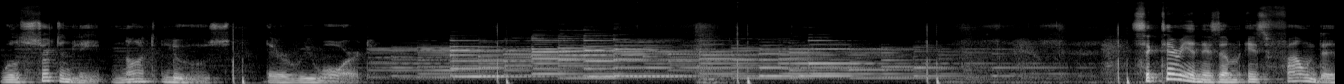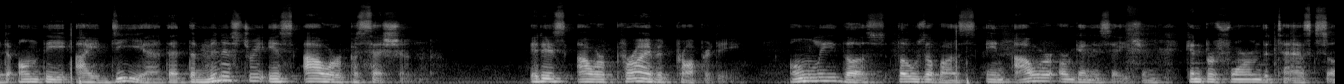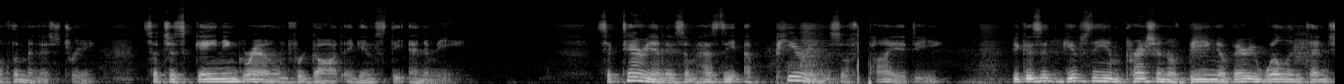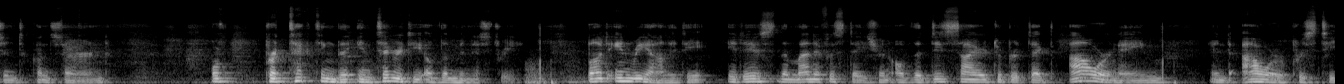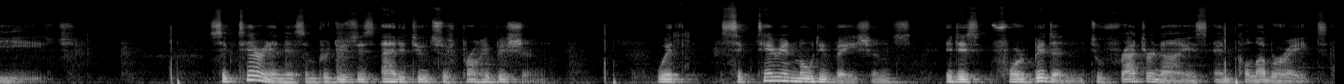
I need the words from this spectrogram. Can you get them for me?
will certainly not lose their reward. Sectarianism is founded on the idea that the ministry is our possession it is our private property. Only thus those of us in our organization can perform the tasks of the ministry, such as gaining ground for God against the enemy. Sectarianism has the appearance of piety because it gives the impression of being a very well intentioned concern, of protecting the integrity of the ministry. But in reality, it is the manifestation of the desire to protect our name and our prestige. Sectarianism produces attitudes of prohibition. With sectarian motivations, it is forbidden to fraternize and collaborate.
